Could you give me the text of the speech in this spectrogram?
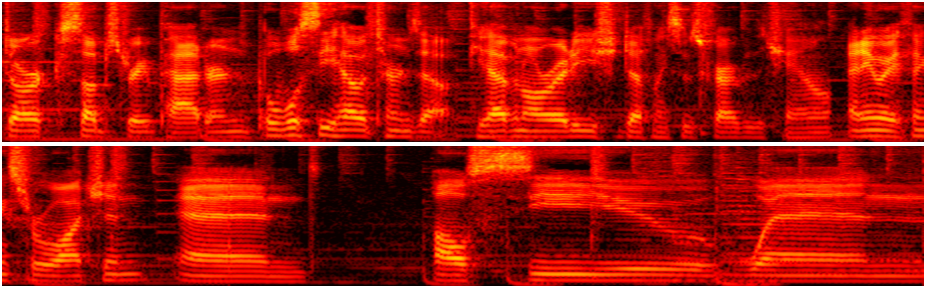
dark substrate pattern, but we'll see how it turns out. If you haven't already, you should definitely subscribe to the channel. Anyway, thanks for watching and I'll see you when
